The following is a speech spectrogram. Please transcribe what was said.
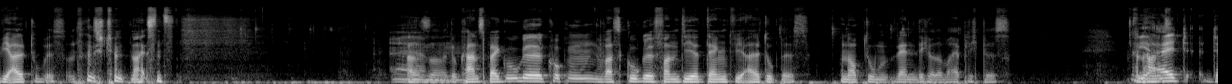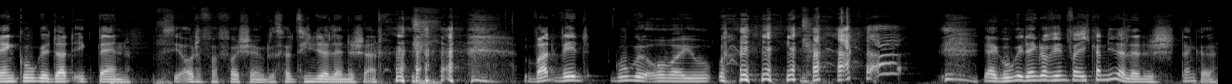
wie alt du bist. Und das stimmt meistens. Also, Ähm, du kannst bei Google gucken, was Google von dir denkt, wie alt du bist. Und ob du männlich oder weiblich bist. Wie Anhand- alt denkt Google, dass ich bin? Das ist die Autovervollständigung. Das hört sich niederländisch an. Was weht Google over you? ja, Google denkt auf jeden Fall, ich kann niederländisch. Danke.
